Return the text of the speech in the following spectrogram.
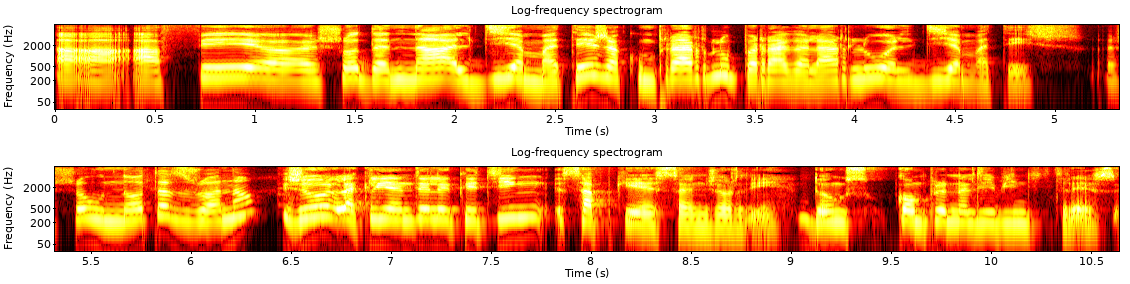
a, a fer uh, això d'anar el dia mateix, a comprar-lo per regalar-lo el dia mateix. Això ho notes, Joana? Jo, la clientela que tinc sap que és Sant Jordi, doncs compren el dia 23.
